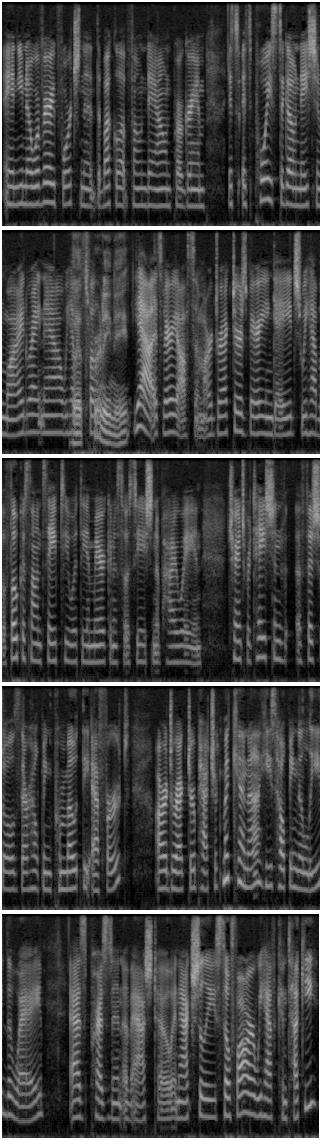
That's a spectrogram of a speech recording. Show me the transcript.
And you know, we're very fortunate. The Buckle Up Phone Down program, it's it's poised to go nationwide right now. We have That's a fo- pretty neat. yeah, it's very awesome. Our director is very engaged. We have a focus on safety with the American Association of Highway and Transportation officials. They're helping promote the effort. Our director, Patrick McKenna, he's helping to lead the way as president of AASHTO. And actually, so far, we have Kentucky,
